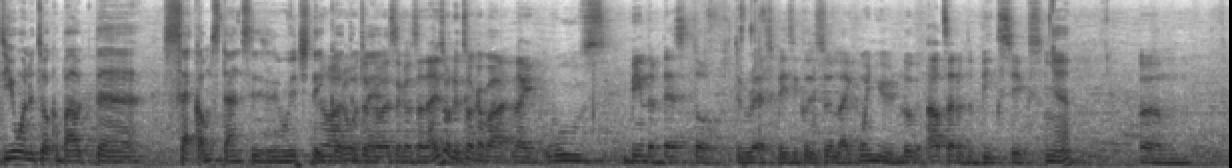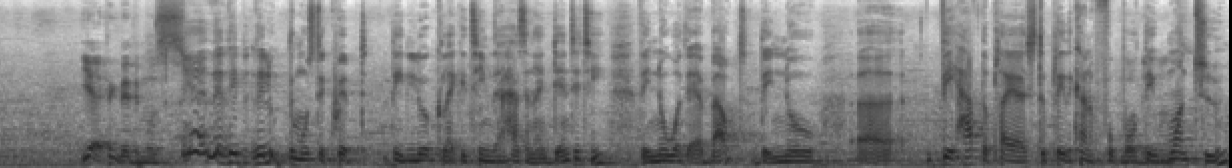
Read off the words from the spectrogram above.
Do you want to talk about the circumstances in which they No, I don't want to talk about circumstances. I just want to talk about like Wolves being the best of the rest, basically. So like when you look outside of the big six, Yeah. Um, yeah, I think they're the most. Yeah, they, they, they look the most equipped. They look like a team that has an identity. They know what they're about. They know uh, they have the players to play the kind of football they they want. to,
